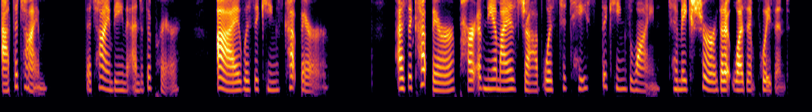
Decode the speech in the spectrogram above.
At the time, the time being the end of the prayer, I was the king's cupbearer. As the cupbearer, part of Nehemiah's job was to taste the king's wine to make sure that it wasn't poisoned.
